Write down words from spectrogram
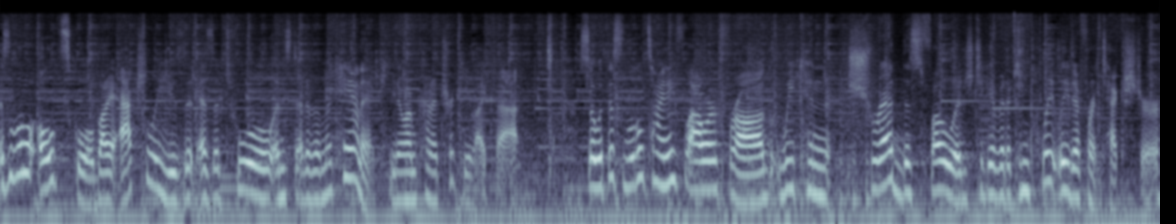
is a little old school, but I actually use it as a tool instead of a mechanic. You know, I'm kind of tricky like that. So with this little tiny flower frog, we can shred this foliage to give it a completely different texture.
